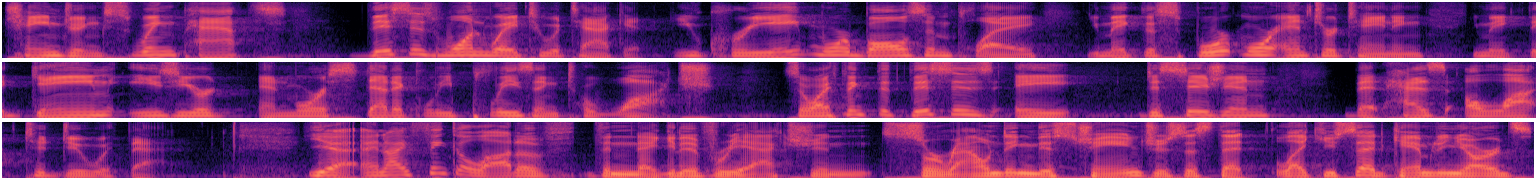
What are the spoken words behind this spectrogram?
changing swing paths. This is one way to attack it. You create more balls in play. You make the sport more entertaining. You make the game easier and more aesthetically pleasing to watch. So I think that this is a decision that has a lot to do with that. Yeah, and I think a lot of the negative reaction surrounding this change is just that, like you said, Camden Yards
